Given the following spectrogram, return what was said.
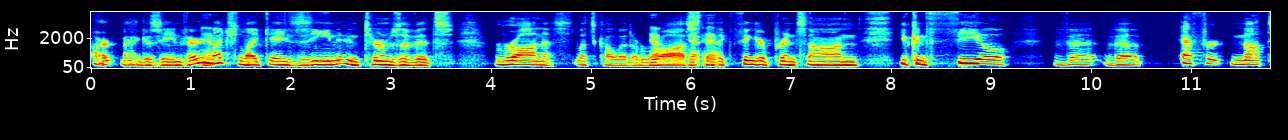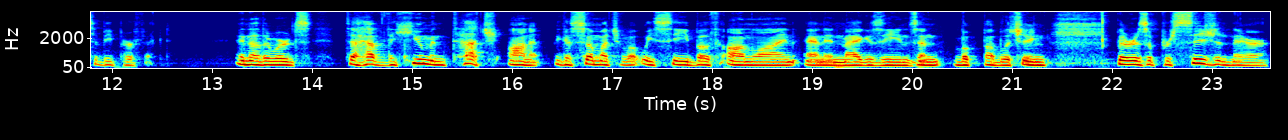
art magazine, very Yeah. much like a zine in terms of its rawness. Let's call it a Yeah, raw yeah, yeah. aesthetic. Fingerprints on. You can feel the the effort not to be perfect. In other words, to have the human touch on it, because so much of what we see both online and in magazines and book publishing, there is a precision there,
